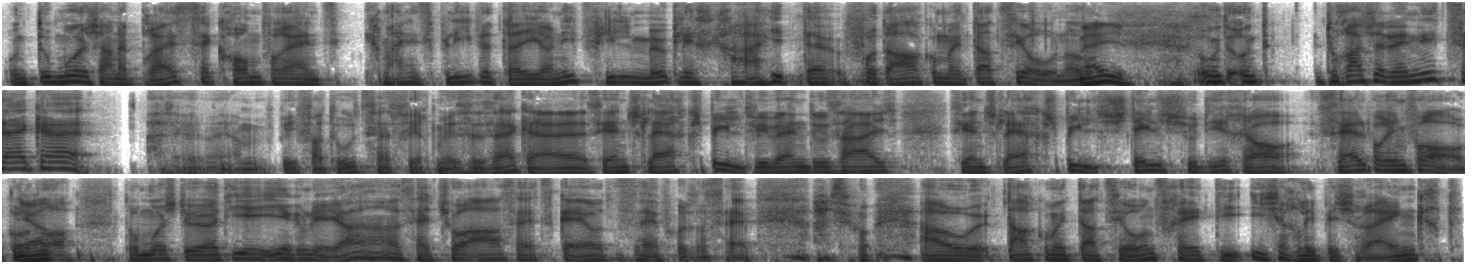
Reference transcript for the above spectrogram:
und du musst an einer Pressekonferenz, ich meine, es bleiben da ja nicht viele Möglichkeiten von der Argumentation, oder? Nein. Und, und du kannst ja dann nicht sagen, also, bei Vaduz hätte vielleicht müssen sagen, äh, sie haben schlecht gespielt. Wie wenn du sagst, sie haben schlecht gespielt, stellst du dich ja selber in Frage, ja. oder? Du musst du ja die irgendwie, ja, es hat schon Ansätze gegeben oder so oder so. Also, auch die Argumentationskette ist ein bisschen beschränkt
